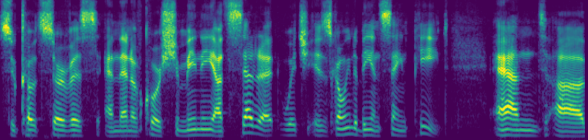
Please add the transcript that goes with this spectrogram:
Sukkot service, and then of course Shemini Atzeret, which is going to be in St. Pete. And uh,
